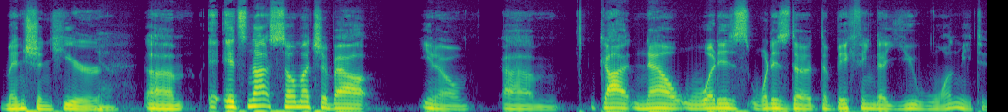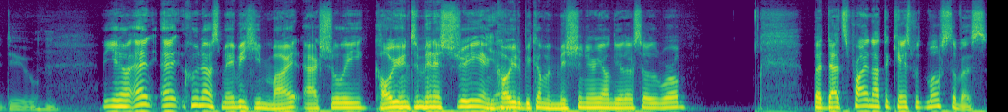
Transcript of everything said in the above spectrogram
mention here. Um, it- it's not so much about you know um, god now what is what is the the big thing that you want me to do? You know and, and who knows maybe he might actually call you into ministry and Yeah. call you to become a missionary on the other side of the world but that's probably not the case with most of us.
